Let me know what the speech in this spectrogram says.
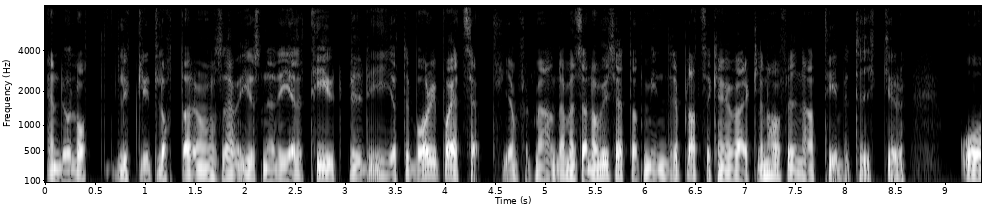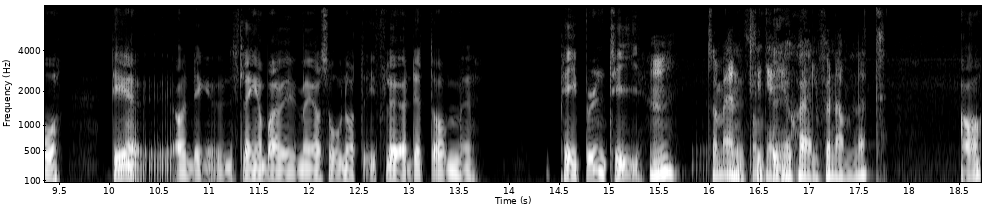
ändå lott, lyckligt lottade just när det gäller teutbud i Göteborg på ett sätt jämfört med andra. Men sen har vi sett att mindre platser kan ju verkligen ha fina tebutiker. Och det, ja det slänger bara ur men jag såg något i flödet om eh, Paper and Tea. Mm, som eh, äntligen som gör skäl för namnet. Ja.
